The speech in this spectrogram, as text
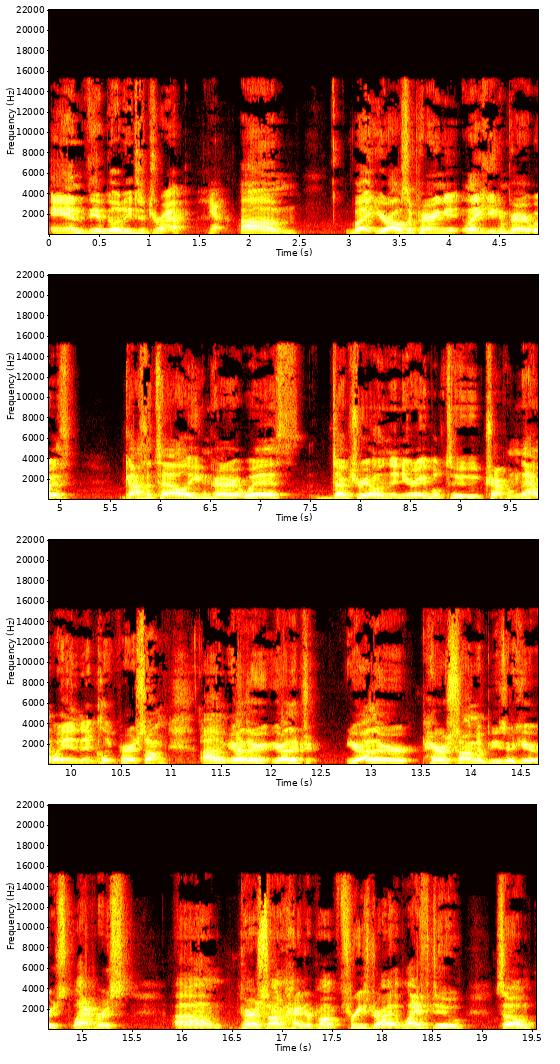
and the ability to trap. Yeah. Um, but you're also pairing it like you can pair it with Gothitelle, you can pair it with Dugtrio, and then you're able to trap them that way, and then click Perish Song. Um, your other your other your other Perish Song abuser here is Lapras, um, Perish Song, Hydro Pump, Freeze Dry, Life Dew. So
